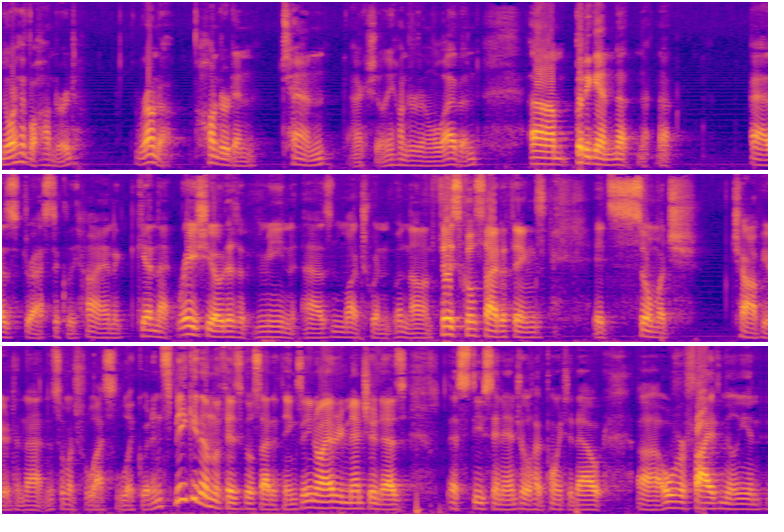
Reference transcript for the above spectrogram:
north of 100, around 110, actually, 111. Um, but again, not, not, not as drastically high. And again, that ratio doesn't mean as much when, when on the physical side of things, it's so much choppier than that and so much less liquid. And speaking on the physical side of things, you know, I already mentioned as as Steve St. Angelo had pointed out, uh, over five million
